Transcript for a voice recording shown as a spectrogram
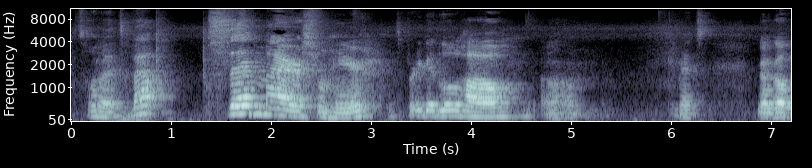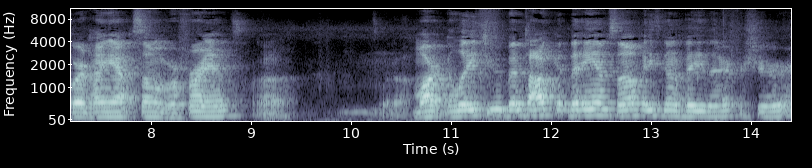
That's what it's about. Seven miles from here. It's a pretty good little haul. Um, that's we're gonna go up there and hang out with some of our friends. Uh, but, uh, Mark Galicia, we've been talking to him some. He's gonna be there for sure.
